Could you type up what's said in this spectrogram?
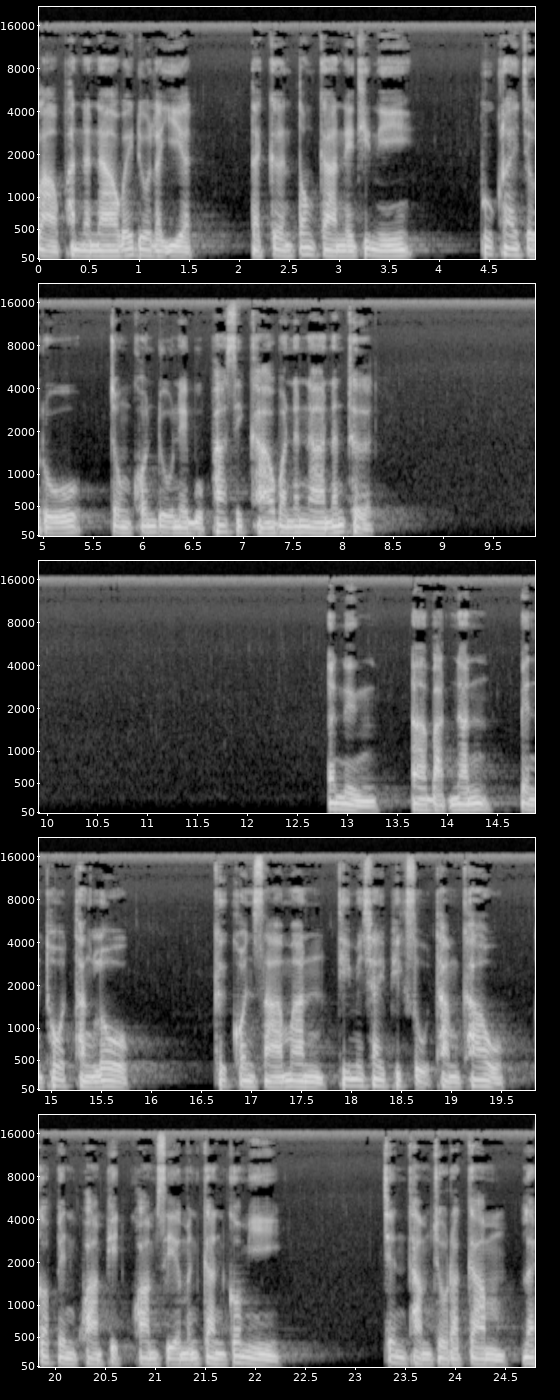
กล่าวพันนาไว้โดยละเอียด แต่เกินต้องการในที่นี้ ผู้ใครจะรู้จงค้นดูในบุพภาสิกขาวันนานั้นเถิดอันหนึ่ง อาบัตินั้นเป็นโทษทางโลก คือคนสามัญที่ไม่ใช่ภิกษุทำเข้า ก็เป็นความผิดความเสียเหมือนกันก็มี เช่นทำโจรกรรมและ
